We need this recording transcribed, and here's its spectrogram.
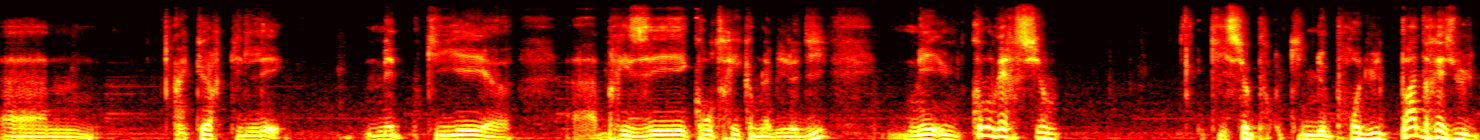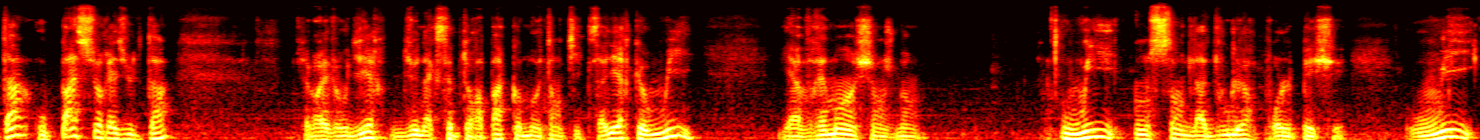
un cœur qui est, mais qui est euh, euh, brisé, contrit, comme la Bible dit, mais une conversion qui, ne produit pas de résultat ou pas ce résultat, j'aimerais vous dire, Dieu n'acceptera pas comme authentique. C'est-à-dire que oui, il y a vraiment un changement. Oui, on sent de la douleur pour le péché. Oui,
